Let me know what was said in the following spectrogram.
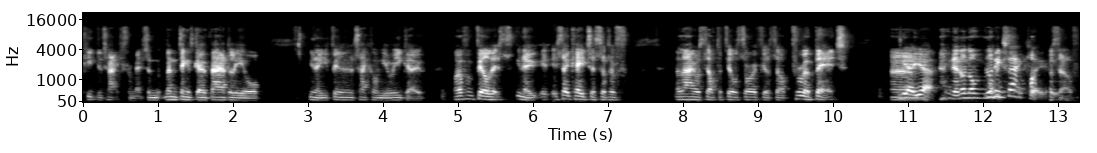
keep detached from it, and when things go badly or you know you feel an attack on your ego, I often feel it's you know it, it's okay to sort of allow yourself to feel sorry for yourself for a bit. Um, yeah, yeah. You know, not, not, not exactly yourself,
